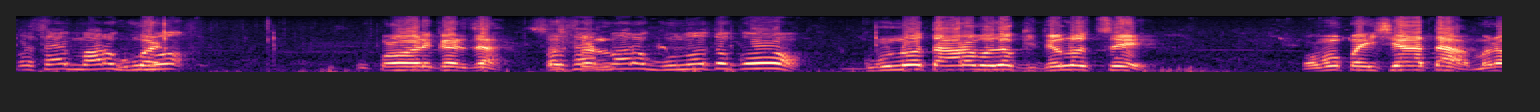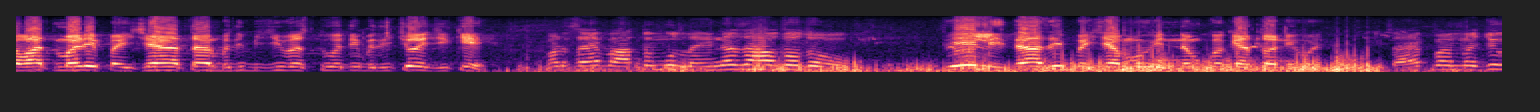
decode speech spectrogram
પણ સાહેબ મારો ગુનો ઉપરવાળી કરજા પણ સાહેબ સસ્પેન્ડ મારો ગુનો તો કહો. ગુનો તારો બધો કીધેલો જ છે. ઓમાં પૈસા હતા મને વાત મળી પૈસા હતા બધી બીજી વસ્તુ હતી બધી ચોઈ જીકે પણ સાહેબ આ તો હું લઈને જ આવતો હતો. તે લીધા છે પૈસા હું ઇન્નમ કો કહેતો નહીં હોય. સાહેબ પણ મેં જો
